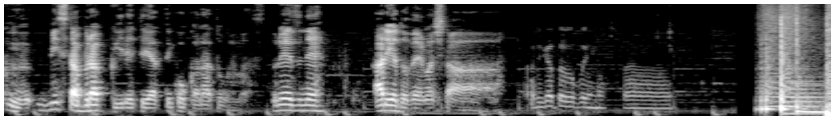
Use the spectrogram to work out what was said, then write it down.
ク、ミスターブラック入れてやっていこうかなと思います。とりあえずね、ありがとうございました。ありがとうございました。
